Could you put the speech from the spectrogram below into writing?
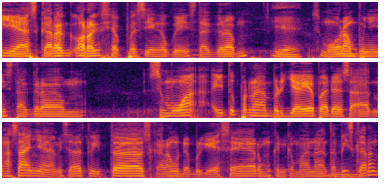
ya sekarang orang siapa sih yang nggak punya Instagram? Iya. Semua orang punya Instagram. Semua itu pernah berjaya pada saat masanya. Misalnya Twitter sekarang udah bergeser mungkin ke mana. Tapi Hmm. sekarang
